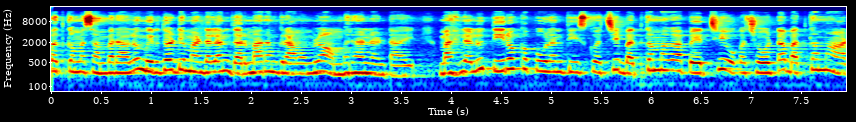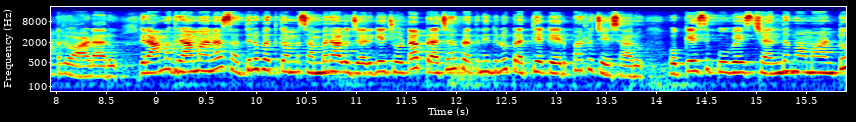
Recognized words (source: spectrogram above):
బతుకమ్మ సంబరాలు మిరుదొడ్డి మండలం ధర్మారం గ్రామంలో అంబరానంటాయి మహిళలు తీరొక్క పూలను తీసుకొచ్చి బతుకమ్మగా పేర్చి ఒక చోట బతుకమ్మ ఆటలు ఆడారు. గ్రామ గ్రామాన సద్దుల బతుకమ్మ సంబరాలు జరిగే చోట ప్రజాప్రతినిధులు ప్రత్యేక ఏర్పాట్లు చేశారు. ఒక్కేసి పువ్వేసి చందమామ అంటూ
